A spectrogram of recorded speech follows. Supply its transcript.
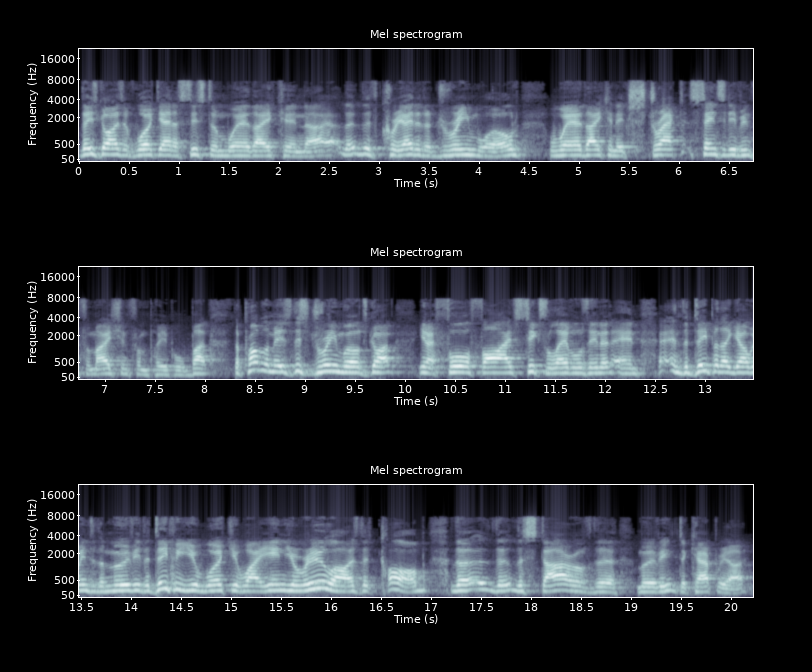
these guys have worked out a system where they can, uh, they've created a dream world where they can extract sensitive information from people. But the problem is this dream world's got, you know, four, five, six levels in it. And, and the deeper they go into the movie, the deeper you work your way in, you realise that Cobb, the, the, the star of the movie, DiCaprio,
